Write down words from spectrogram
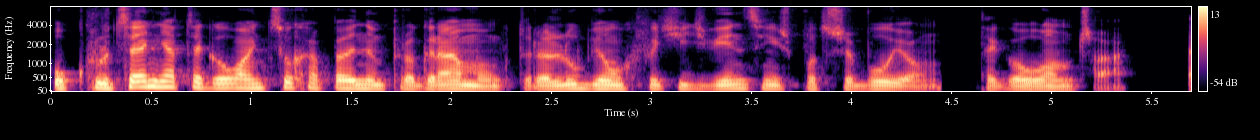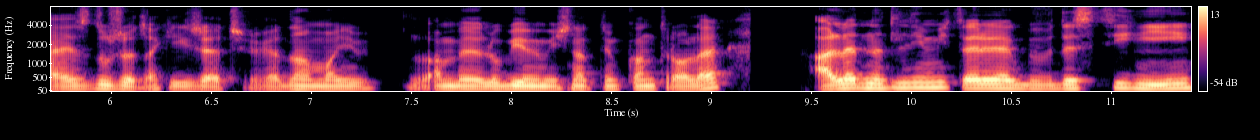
ukrócenia tego łańcucha pełnym programom, które lubią chwycić więcej niż potrzebują tego łącza. A jest dużo takich rzeczy, wiadomo, a my lubimy mieć nad tym kontrolę, ale Netlimiter jakby w Destiny,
